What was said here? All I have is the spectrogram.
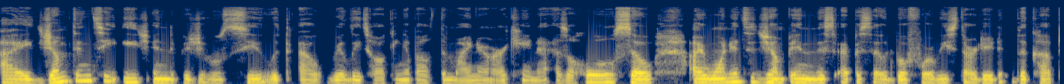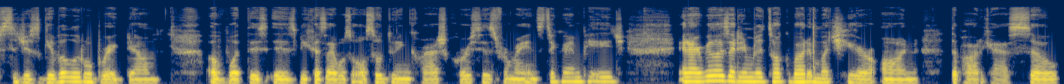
I jumped into each individual suit without really talking about the minor arcana as a whole. So I wanted to jump in this episode before we started the cups to just give a little breakdown of what this is because I was also doing crash courses for my Instagram page. And I realized I didn't really talk about it much here on the podcast. So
